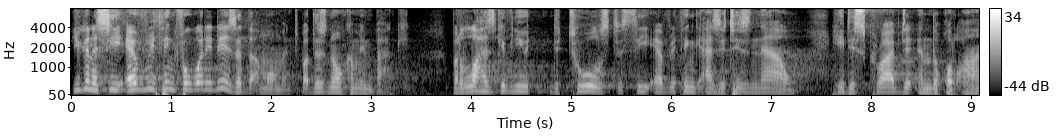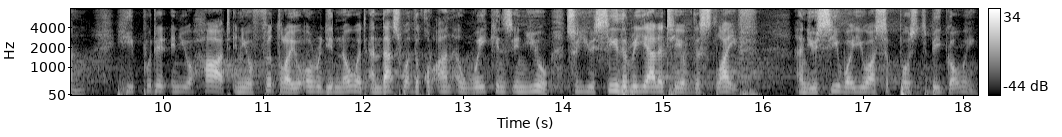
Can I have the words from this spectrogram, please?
You're going to see everything for what it is at that moment, but there's no coming back. But Allah has given you the tools to see everything as it is now. He described it in the Quran. He put it in your heart, in your fitrah. You already know it, and that's what the Quran awakens in you. So you see the reality of this life and you see where you are supposed to be going.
